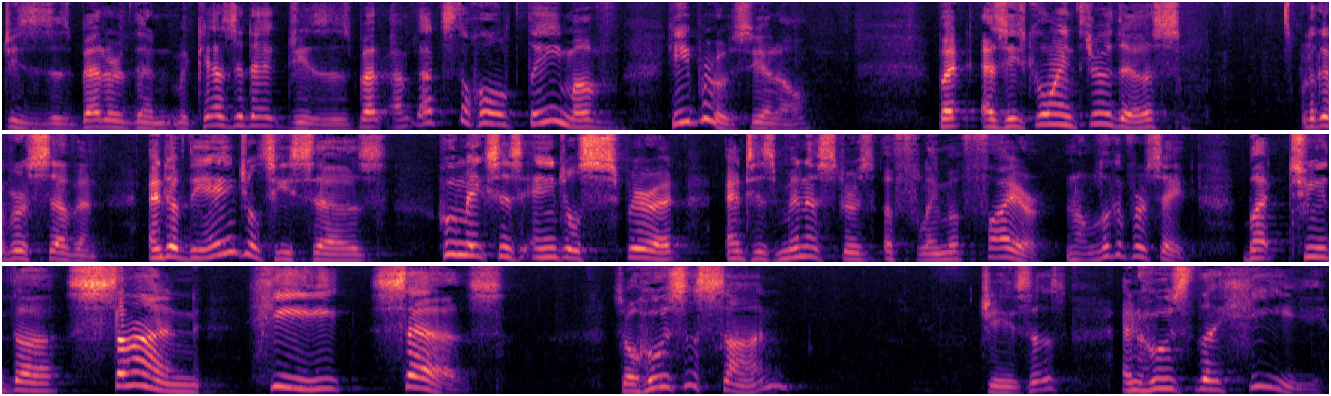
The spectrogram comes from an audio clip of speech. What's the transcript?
Jesus is better than Melchizedek. Jesus is better. Um, that's the whole theme of Hebrews, you know. But as he's going through this, look at verse 7. And of the angels, he says, Who makes his angels spirit and his ministers a flame of fire? Now look at verse 8. But to the Son, he says. So who's the Son? Jesus. And who's the He?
